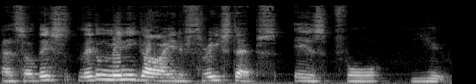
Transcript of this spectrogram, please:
And so this little mini guide of three steps is for you.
